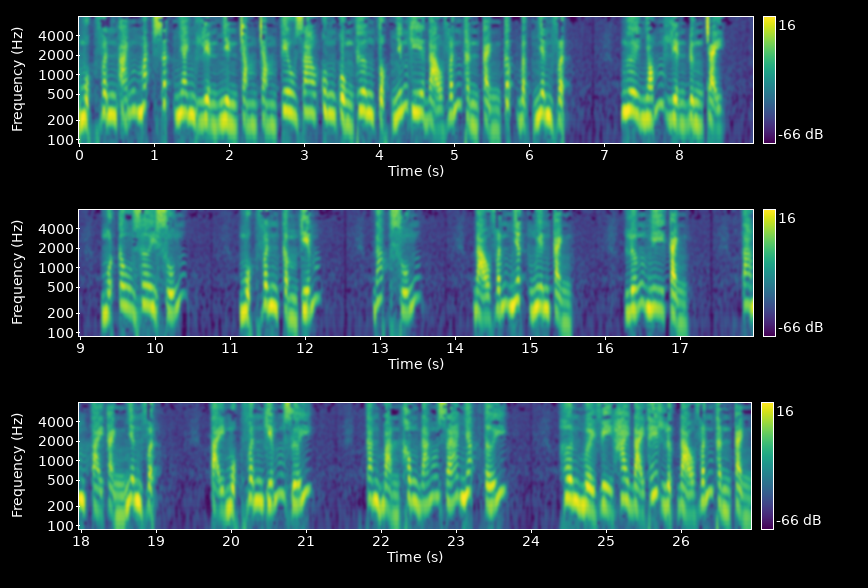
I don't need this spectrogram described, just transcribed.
Mục vân ánh mắt rất nhanh liền nhìn chằm chằm tiêu giao cung cùng thương tục những kia đạo vẫn thần cảnh cấp bậc nhân vật. Ngươi nhóm liền đừng chạy. Một câu rơi xuống. Mục vân cầm kiếm. Đáp xuống. Đạo vẫn nhất nguyên cảnh. Lưỡng nghi cảnh. Tam tài cảnh nhân vật. Tại mục vân kiếm dưới. Căn bản không đáng giá nhắc tới. Hơn mười vị hai đại thế lực đạo vẫn thần cảnh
